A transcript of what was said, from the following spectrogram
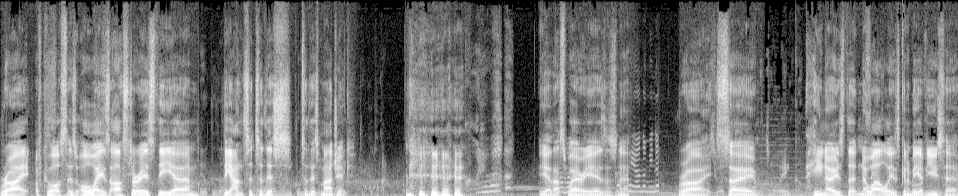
Right, of course, as always, Asta is the, um, the answer to this, to this magic. Yeah, that's where he is, isn't it? Right, so he knows that Noel is going to be of use here.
